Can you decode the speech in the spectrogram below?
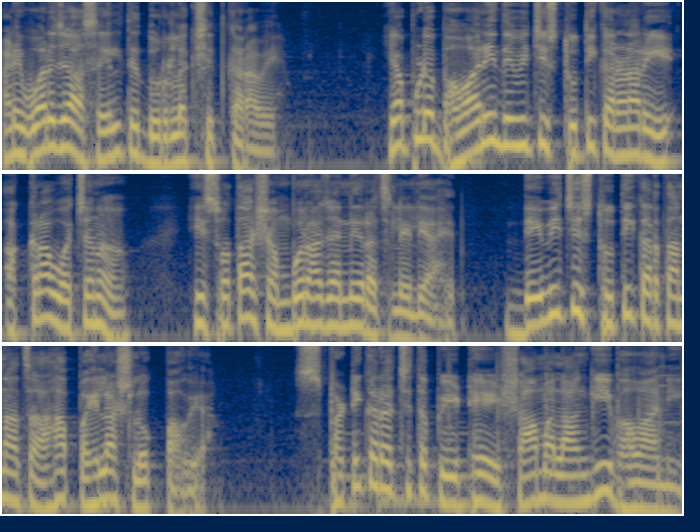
आणि वर्ज असेल ते दुर्लक्षित करावे. यापुढे भवानी देवीची स्तुती करणारी अकरा वचनं ही स्वतः शंभूराजांनी रचलेली आहेत. देवीची स्तुती करतानाचा हा पहिला श्लोक पाहूया. स्फटिकरचित पीठे श्यामलांगी भवानी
